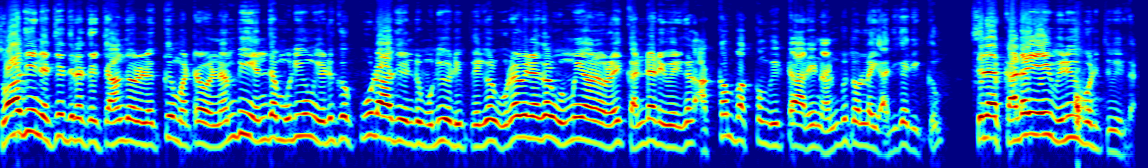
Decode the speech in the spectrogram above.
சுவாதி நட்சத்திரத்தை சார்ந்தவர்களுக்கு மற்றவர் நம்பி எந்த முடிவும் எடுக்கக்கூடாது என்று முடிவெடுப்பீர்கள். உறவினர்கள் உண்மையானவர்களை கண்டடைவீர்கள். அக்கம் பக்கம் வீட்டாரின் அன்பு தொல்லை அதிகரிக்கும். சிலர் கடையை விரிவுபடுத்துவீர்கள்.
